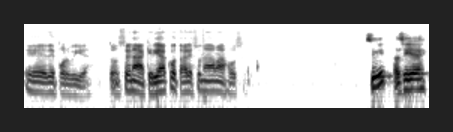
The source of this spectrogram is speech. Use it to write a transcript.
eh, de por vida. Entonces, nada, quería acotar eso nada más, José. Sí, así es.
